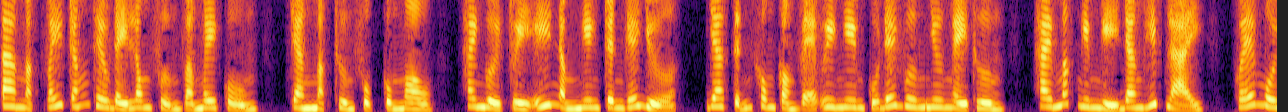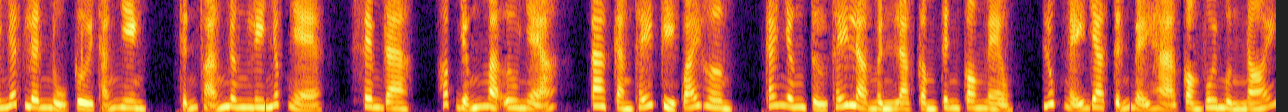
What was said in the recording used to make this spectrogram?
ta mặc váy trắng theo đầy long phượng và mây cuộn, chàng mặc thường phục cùng màu, hai người tùy ý nằm nghiêng trên ghế dựa, gia tỉnh không còn vẻ uy nghiêm của đế vương như ngày thường, hai mắt nghiêm nghị đang hiếp lại, khóe môi nhếch lên nụ cười thẳng nhiên, thỉnh thoảng nâng ly nhấp nhẹ xem ra, hấp dẫn mà ưu nhã, ta càng thấy kỳ quái hơn, cá nhân tự thấy là mình là cầm tinh con mèo, lúc nãy gia tỉnh bệ hạ còn vui mừng nói,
